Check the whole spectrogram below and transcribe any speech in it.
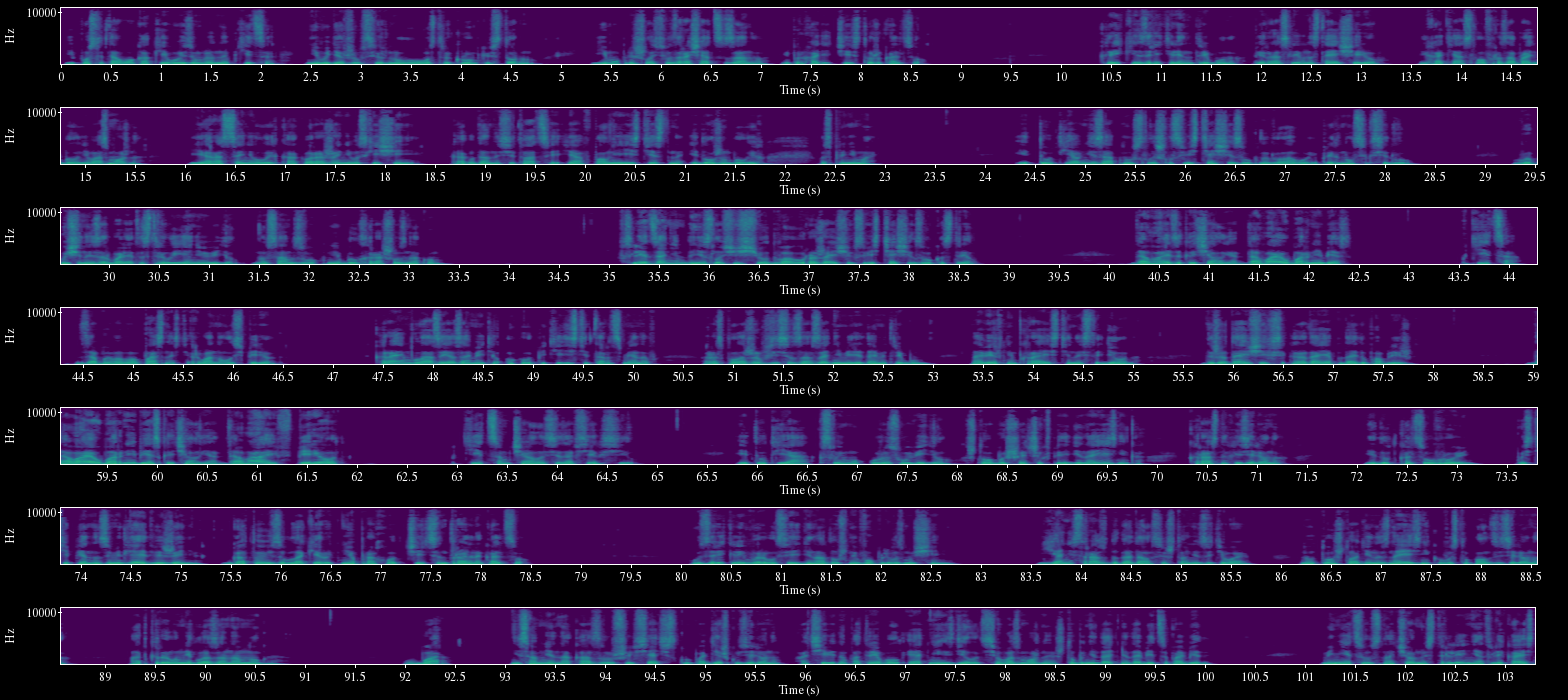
и после того, как его изумленная птица, не выдержав, свернула у острой кромки в сторону, ему пришлось возвращаться заново и проходить через то же кольцо. Крики зрителей на трибунах переросли в настоящий рев, и хотя слов разобрать было невозможно, я расценивал их как выражение восхищения, как в данной ситуации я вполне естественно и должен был их воспринимать. И тут я внезапно услышал свистящий звук над головой и пригнулся к седлу. Выпущенной из арбалета стрелы я не увидел, но сам звук мне был хорошо знаком. Вслед за ним донеслось еще два урожающих свистящих звука стрел. «Давай!» — закричал я. «Давай, убар небес!» Птица, забыв об опасности, рванулась вперед. Краем глаза я заметил около 50 торцменов, расположившихся за задними рядами трибун, на верхнем крае стены стадиона, дожидающихся, когда я подойду поближе. «Давай, убар небес!» — кричал я. «Давай, вперед!» Птица мчалась изо всех сил. И тут я, к своему ужасу, увидел, что оба шедших впереди наездника, красных и зеленых, идут кольцу вровень, постепенно замедляя движение, готовясь заблокировать мне проход через центральное кольцо. У зрителей вырвался единодушный вопль возмущения. Я не сразу догадался, что они затевают, но то, что один из наездников выступал за зеленых, открыло мне глаза на многое. Убар, несомненно оказывавший всяческую поддержку зеленым, очевидно потребовал и от них сделать все возможное, чтобы не дать мне добиться победы. Минициус на черной стреле, не отвлекаясь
